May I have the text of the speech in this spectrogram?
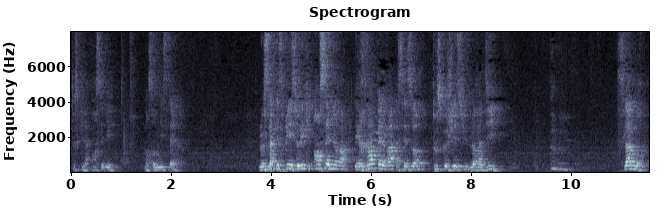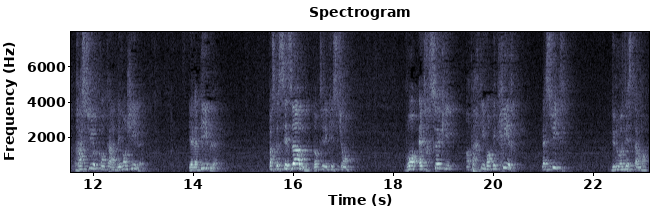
Tout ce qu'il a enseigné dans son ministère. Le Saint-Esprit est celui qui enseignera et rappellera à ces hommes tout ce que Jésus leur a dit. Cela nous rassure quant à l'Évangile et à la Bible. Parce que ces hommes dont il est question vont être ceux qui, en partie, vont écrire la suite du Nouveau Testament.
